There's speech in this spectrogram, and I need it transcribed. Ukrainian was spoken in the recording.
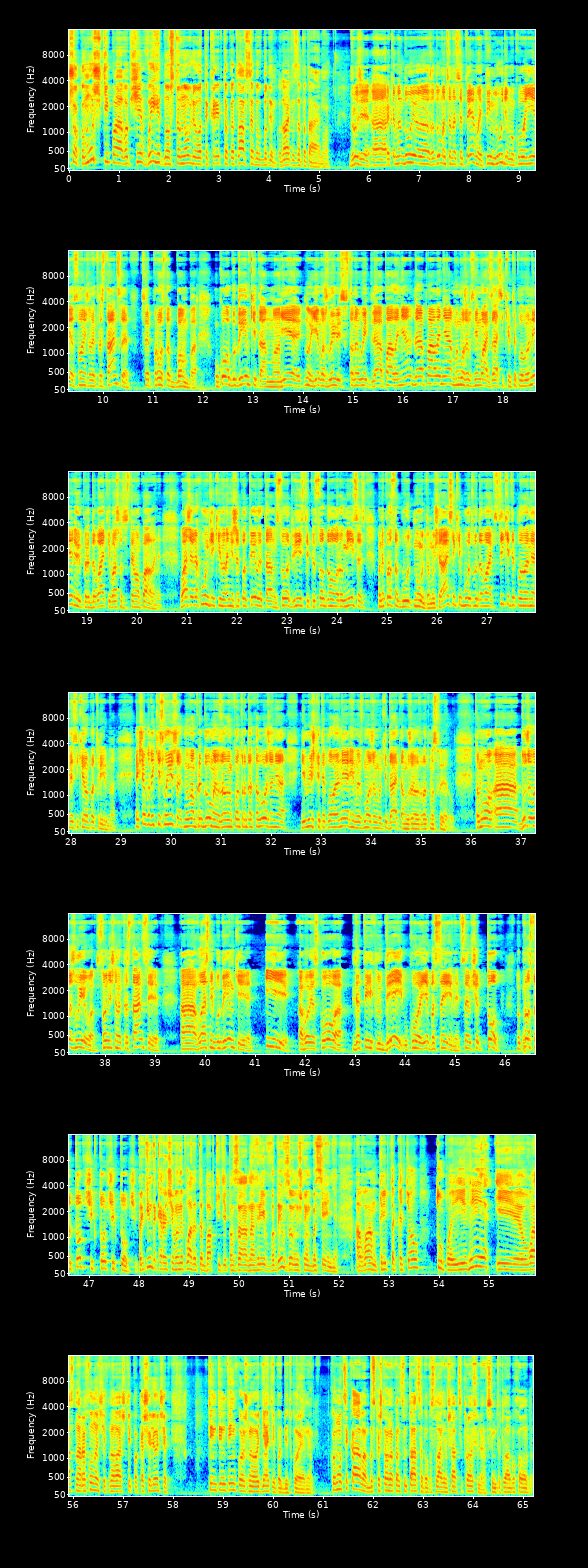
Що, кому ж типа вообще вигідно встановлювати криптокотла в себе в будинку? Давайте запитаємо. Друзі, е, рекомендую задуматися на цю тему і тим людям, у кого є сонячна електростанція, це просто бомба. У кого будинки там є, ну є можливість встановити для опалення. Для опалення ми можемо знімати засіків теплову енергію і передавати в вашу систему опалення. Ваші рахунки, які ви раніше платили, там 100, 200, 500 доларів в місяць, вони просто будуть нуль, тому що асіки будуть видавати стільки теплової енергії, скільки вам потрібно. Якщо буде якийсь лишок, ми вам придумаємо, зробимо контрдохоложення і лишки теплової енергії ми зможемо викидати там уже в атмосферу. Тому а, дуже важливо сонячні електростанції, а, власні будинки і обов'язково для тих людей, у кого є басейни. Це взагалі топ. Ну просто топчик, топчик, топчик. Прикиньте, короче, ви не платите бабки, типа, за нагрів води в зовнішньому басейні, а вам криптокотел тупо її гріє, і у вас на рахуночок, на ваш типа кошельочок тин-тин-тин кожного дня, типа біткоїни. Кому цікаво, безкоштовна консультація по посиланню в шапці профіля. Всім тепла або холоду.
